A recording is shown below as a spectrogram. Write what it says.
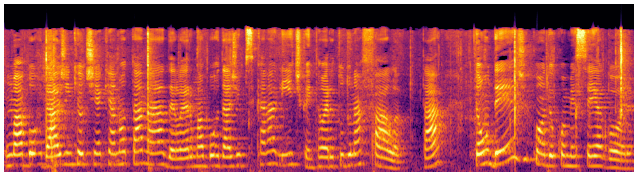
uma abordagem que eu tinha que anotar nada, ela era uma abordagem psicanalítica, então era tudo na fala, tá? Então, desde quando eu comecei agora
